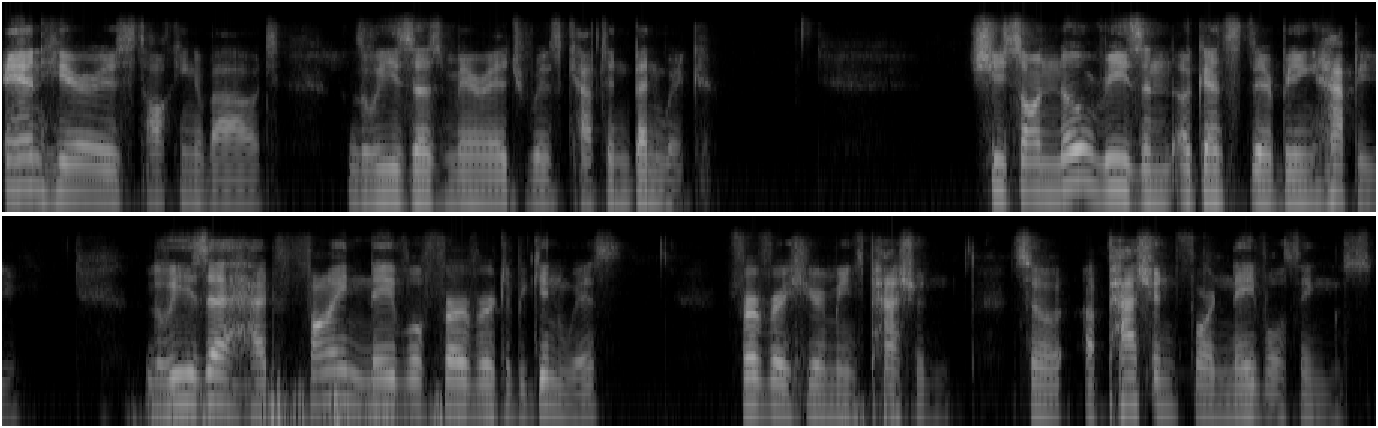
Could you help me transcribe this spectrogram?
Anne here is talking about Louisa's marriage with Captain Benwick. She saw no reason against their being happy. Louisa had fine naval fervor to begin with. Fervor here means passion, so a passion for naval things.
